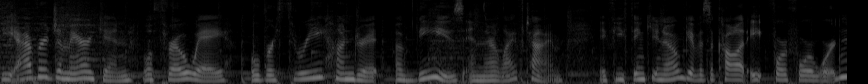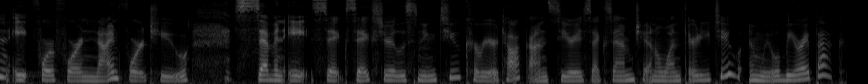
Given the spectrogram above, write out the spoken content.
The average American will throw away over 300 of these in their lifetime. If you think you know, give us a call at 844 Wharton, 844 942 7866. You're listening to Career Talk on Sirius XM Channel 132, and we will be right back.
